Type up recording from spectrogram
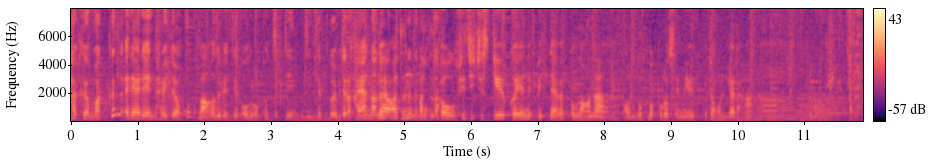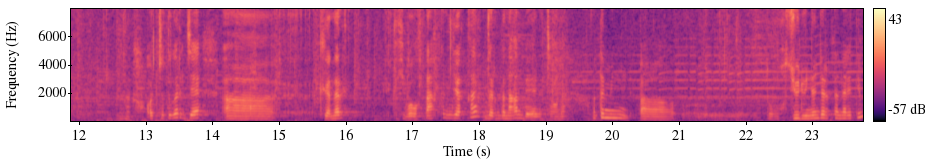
хакы маккын эререн хайда кук мага дөлетер олор концептен дилдер до эбитер хаяннан Да, атын ат- ол физически аха. Отчотугар же кенер кихи. Ата мин а, то сүйрүүнен жарыктан эретим.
